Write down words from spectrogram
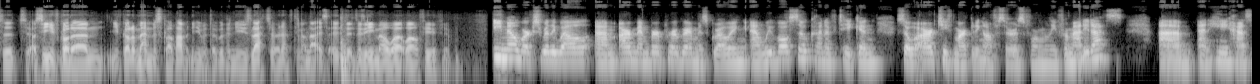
to, to I see you've got um you've got a members club, haven't you, with the, with the newsletter and everything like that? Is, does email work well for you? email works really well. Um, our member program is growing, and we've also kind of taken. So our chief marketing officer is formerly from Adidas, um, and he has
